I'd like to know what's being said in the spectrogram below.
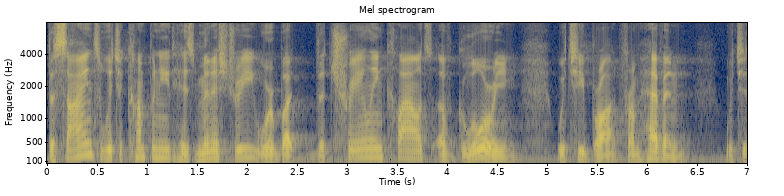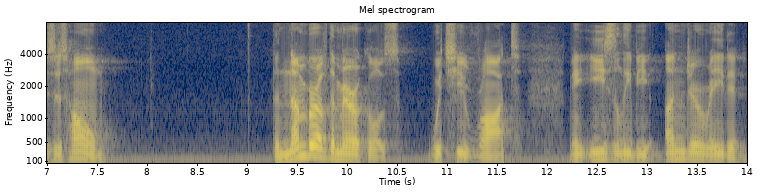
The signs which accompanied his ministry were but the trailing clouds of glory which he brought from heaven, which is his home. The number of the miracles which he wrought may easily be underrated.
